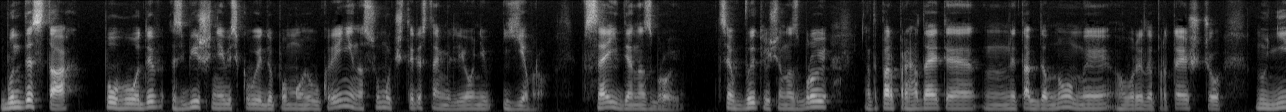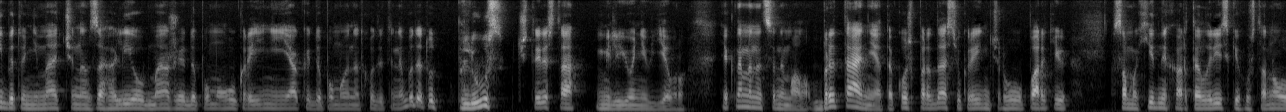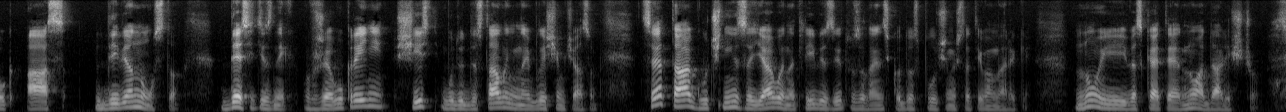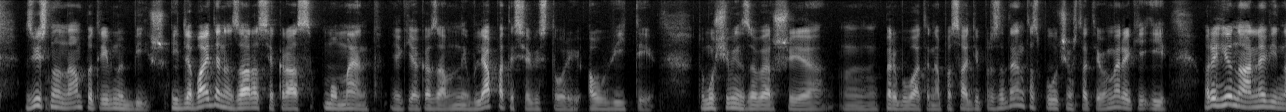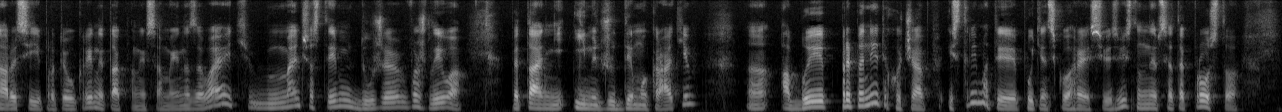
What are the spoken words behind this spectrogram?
Бундестаг погодив збільшення військової допомоги Україні на суму 400 мільйонів євро. Все йде на зброю. Це виключно на зброю. А тепер пригадайте, не так давно ми говорили про те, що ну нібито Німеччина взагалі обмежує допомогу Україні, ніякої допомоги надходити не буде. Тут плюс 400 мільйонів євро. Як на мене, це немало. Британія також передасть Україні чергову партію самохідних артилерійських установок АС-90. 10 із них вже в Україні, 6 будуть доставлені найближчим часом. Це так гучні заяви на тлі візиту Зеленського до Сполучених Штатів Америки. Ну і ви скажете, ну а далі що? Звісно, нам потрібно більше. І для Байдена зараз якраз момент, як я казав, не вляпатися в історію, а увійти. Тому що він завершує м, перебувати на посаді президента Сполучених Штатів Америки і регіональна війна Росії проти України, так вони саме і називають. Менше з тим дуже важлива питання іміджу демократів. е, Аби припинити, хоча б і стримати путінську агресію, звісно, не все так просто.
